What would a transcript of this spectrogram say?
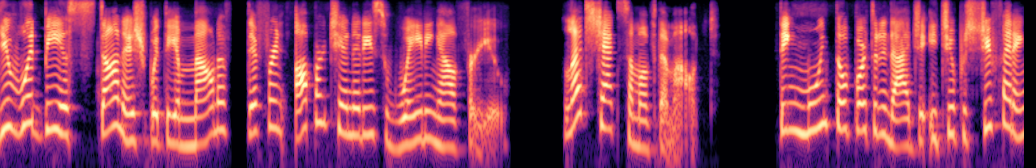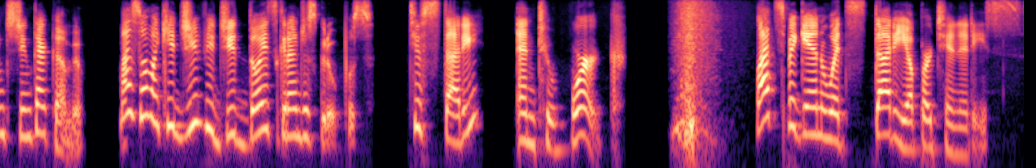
You would be astonished with the amount of different opportunities waiting out for you. Let's check some of them out. Tem muita oportunidade e tipos diferentes de intercâmbio, mas vamos aqui dividir dois grandes grupos: to study and to work. Let's begin with study opportunities.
